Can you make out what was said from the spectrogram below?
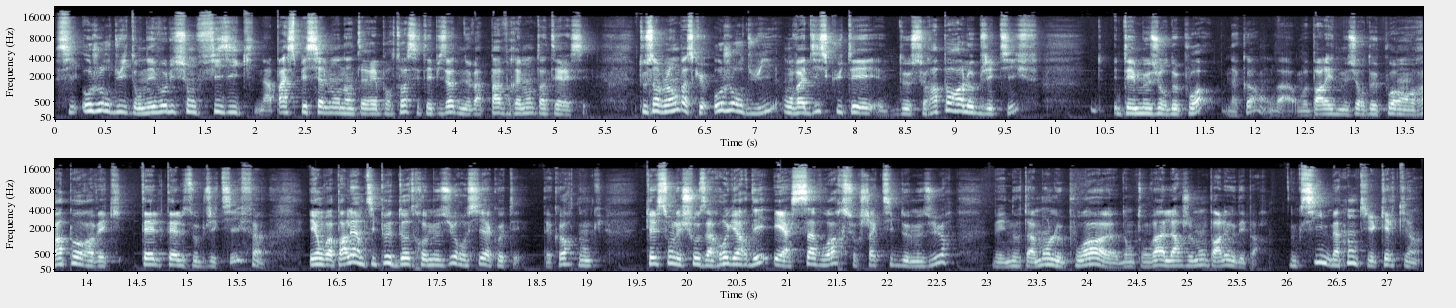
Si aujourd'hui ton évolution physique n'a pas spécialement d'intérêt pour toi, cet épisode ne va pas vraiment t'intéresser. Tout simplement parce qu'aujourd'hui, on va discuter de ce rapport à l'objectif, des mesures de poids, d'accord on va, on va parler de mesures de poids en rapport avec tels tels objectifs, et on va parler un petit peu d'autres mesures aussi à côté, d'accord Donc, quelles sont les choses à regarder et à savoir sur chaque type de mesure, mais notamment le poids euh, dont on va largement parler au départ. Donc si maintenant tu es quelqu'un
